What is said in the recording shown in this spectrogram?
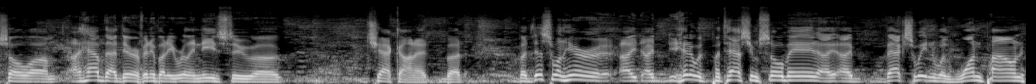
So um, I have that there if anybody really needs to uh, check on it. But but this one here, I, I hit it with potassium sorbate. I, I back sweetened with one pound.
